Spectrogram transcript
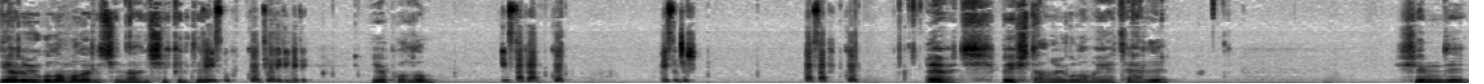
Diğer uygulamalar için de aynı şekilde yapalım. Instagram. Messenger. WhatsApp. Evet, 5 tane uygulama yeterli. Şimdi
